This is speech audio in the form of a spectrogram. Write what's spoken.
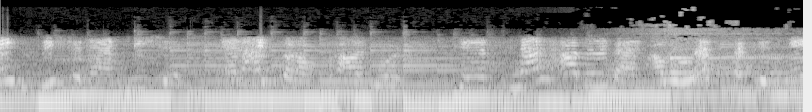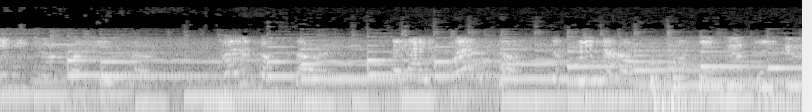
great vision and mission, an icon of hard work. He is none other than our respected manager Mahesha. Welcome, sir. Then I welcome the winner of the Thank you, thank you.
